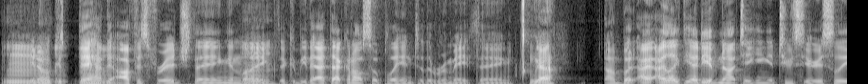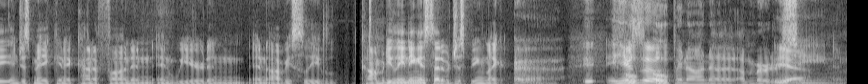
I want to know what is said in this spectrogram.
you know, because they have the office fridge thing, and like Mm. there could be that. That could also play into the roommate thing. Yeah. Um, but I, I like the idea of not taking it too seriously and just making it kind of fun and, and weird and, and obviously comedy leaning instead of just being like uh, Here's op- a open on a, a murder Yeah. scene. And,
